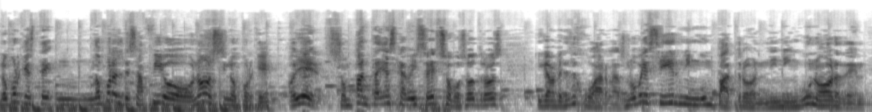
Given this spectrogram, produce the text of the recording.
no porque esté, no por el desafío o no, sino porque, oye, son pantallas que habéis hecho vosotros y que me apetece jugarlas. No voy a seguir ningún patrón, ni ningún orden,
